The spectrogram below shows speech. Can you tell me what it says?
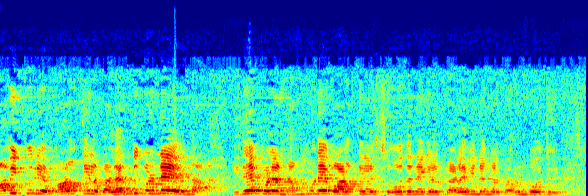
ஆவிக்குரிய வாழ்க்கையில் வளர்ந்து கொண்டே இருந்தான். இதே போல நம்முடைய வாழ்க்கையில் சோதனைகள் பலவீனங்கள் வரும்போது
